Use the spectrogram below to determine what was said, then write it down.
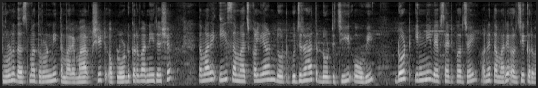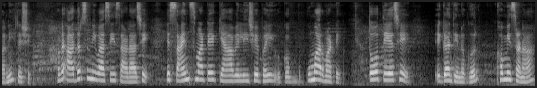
ધોરણ દસમાં ધોરણની તમારે માર્કશીટ અપલોડ કરવાની રહેશે. તમારે E Samaj Kalyan dot Gujarat dot GOV dot ઇનની વેબસાઇટ પર જઈ અને તમારે અરજી કરવાની રહેશે. હવે આદર્શ નિવાસી શાળા છે, એ સાયન્સ માટે ક્યાં આવેલી છે ભાઈ? કુમાર માટે. તો તે છે, એ ગાંધીનગર, ખમીસણા,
